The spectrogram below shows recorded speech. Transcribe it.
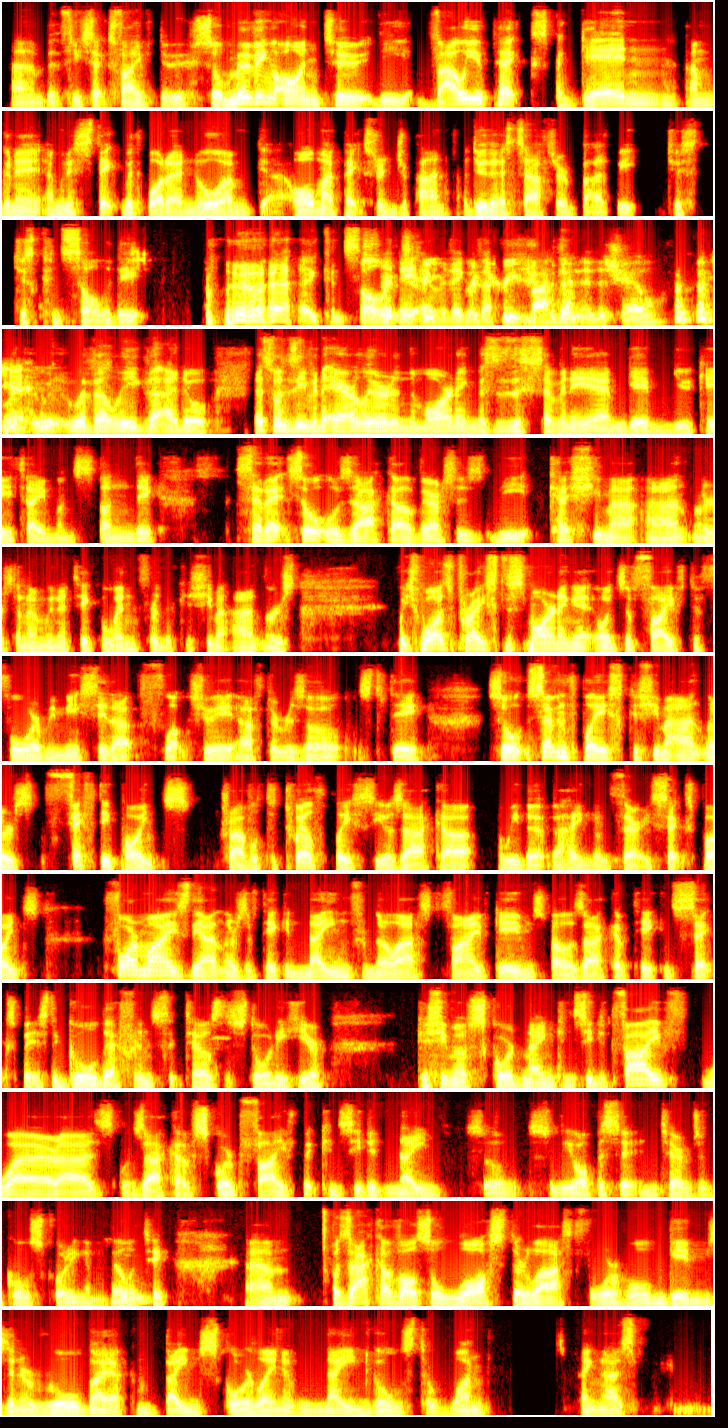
Um, but 365 do. So moving on to the value picks again, I'm gonna I'm gonna stick with what I know. I'm all my picks are in Japan. I do this after a bad week. Just just consolidate consolidate retreat, everything with a, back with into the shell. yeah, with, with, a league that I know. This one's even earlier in the morning. This is the 7 a.m. game UK time on Sunday. Cerezo Osaka versus the Kashima Antlers, and I'm going to take a win for the Kashima Antlers which was priced this morning at odds of five to four. We may see that fluctuate after results today. So seventh place, Kashima Antlers, 50 points, travel to 12th place, the Osaka, a wee bit behind on 36 points. Form wise, the Antlers have taken nine from their last five games, while Osaka have taken six, but it's the goal difference that tells the story here. Kashima have scored nine, conceded five, whereas Osaka have scored five but conceded nine. So, so the opposite in terms of goal scoring ability. Mm. Um, Osaka have also lost their last four home games in a row by a combined scoreline of nine goals to one. I think that's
